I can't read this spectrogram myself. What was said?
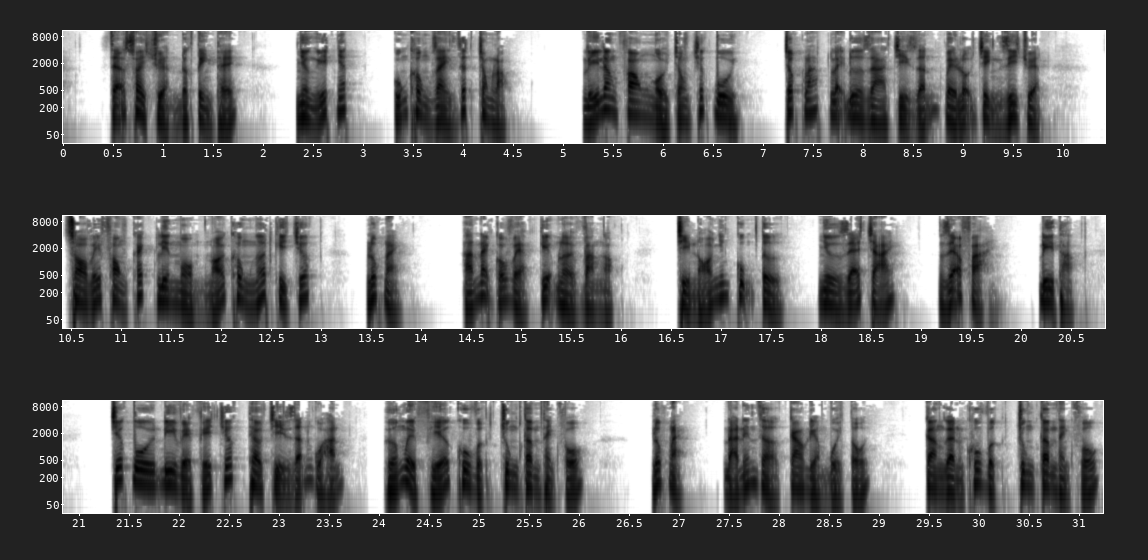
sẽ xoay chuyển được tình thế, nhưng ít nhất cũng không dày dứt trong lòng. Lý Lăng Phong ngồi trong chiếc bui, chốc lát lại đưa ra chỉ dẫn về lộ trình di chuyển. So với phong cách liên mồm nói không ngớt khi trước, lúc này hắn lại có vẻ kiệm lời vàng ngọc, chỉ nói những cụm từ như rẽ trái, rẽ phải, đi thẳng. Chiếc bui đi về phía trước theo chỉ dẫn của hắn, hướng về phía khu vực trung tâm thành phố. Lúc này đã đến giờ cao điểm buổi tối, càng gần khu vực trung tâm thành phố,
